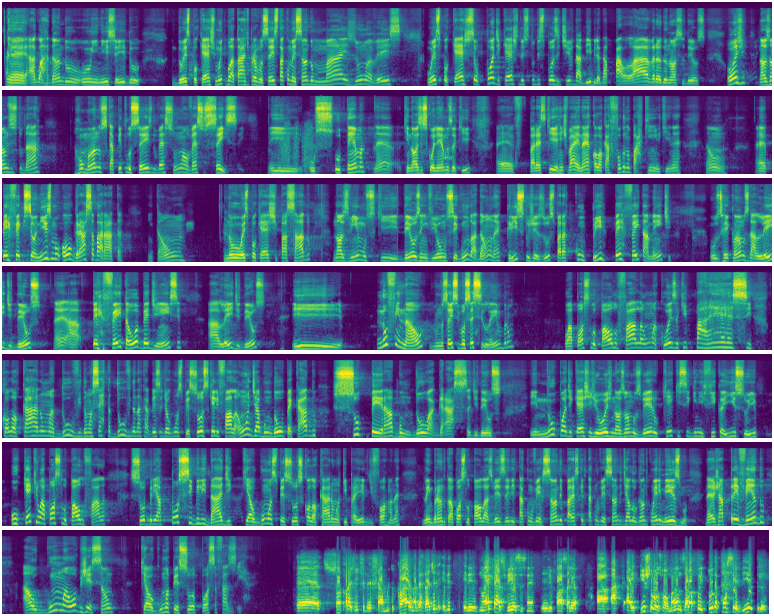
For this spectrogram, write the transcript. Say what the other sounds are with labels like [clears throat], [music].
é, aguardando o início aí do, do ExpoCast. Muito boa tarde para vocês, está começando mais uma vez o ExpoCast, seu podcast do estudo expositivo da Bíblia, da palavra do nosso Deus. Hoje nós vamos estudar Romanos capítulo 6, do verso 1 ao verso 6. E o, o tema né, que nós escolhemos aqui, é, parece que a gente vai né, colocar fogo no parquinho aqui, né? Então, é, perfeccionismo ou graça barata. Então, no Expocast passado, nós vimos que Deus enviou um segundo Adão, né, Cristo Jesus, para cumprir perfeitamente os reclamos da lei de Deus, né, a perfeita obediência à lei de Deus. E no final, não sei se vocês se lembram, o apóstolo Paulo fala uma coisa que parece colocar uma dúvida, uma certa dúvida na cabeça de algumas pessoas, que ele fala: onde abundou o pecado, superabundou a graça de Deus. E no podcast de hoje nós vamos ver o que que significa isso e o que que o apóstolo Paulo fala sobre a possibilidade que algumas pessoas colocaram aqui para ele de forma, né? Lembrando que o apóstolo Paulo às vezes ele está conversando e parece que ele está conversando e dialogando com ele mesmo, né? Já prevendo alguma objeção que alguma pessoa possa fazer. É, só para a gente deixar muito claro, na verdade, ele, ele, ele não é que às vezes né, ele faça ali, ó, a, a, a Epístola aos Romanos, ela foi toda concebida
